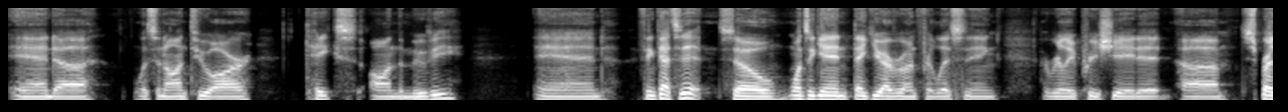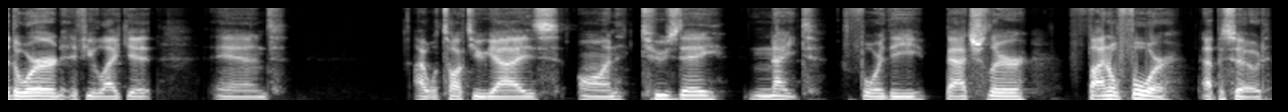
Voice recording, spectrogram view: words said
and uh, listen on to our takes on the movie. And I think that's it. So once again, thank you everyone for listening. I really appreciate it. Uh, spread the word if you like it. And I will talk to you guys on Tuesday night for the Bachelor Final Four episode.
